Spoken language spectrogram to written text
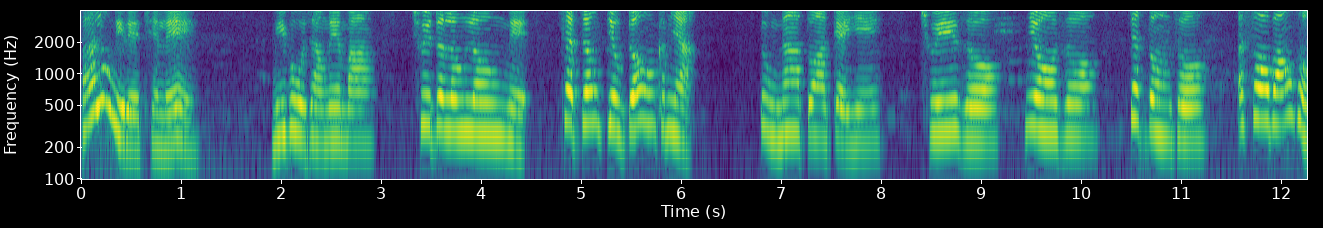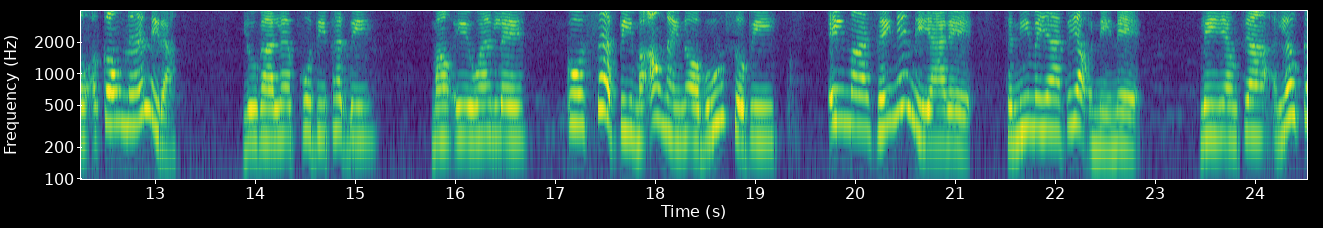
ဘာလုပ်နေတယ်ထင်လဲမိဖို့ကြောင့်ထဲမှာချွေတစ်လုံးလုံးနဲ့ချက်တုံးပြုတ်တုံးခမသူ့နာသွားကဲ့ရင်ချွေးစောညှော်စောကြက်သွန်စောအစော်ပေါင်းစုံအကုန်နမ်းနေတာလူကလည်းဖိုတီဖက်သည်မောင်အေဝမ်းလဲကိုဆက်ပြီးမအောင်နိုင်တော့ဘူးဆိုပြီးအိမ်မှာဇိမ်နဲ့နေရတဲ့ဇနီးမယားတစ်ယောက်အနေနဲ့လင်ယောက်ျားအလောက်က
